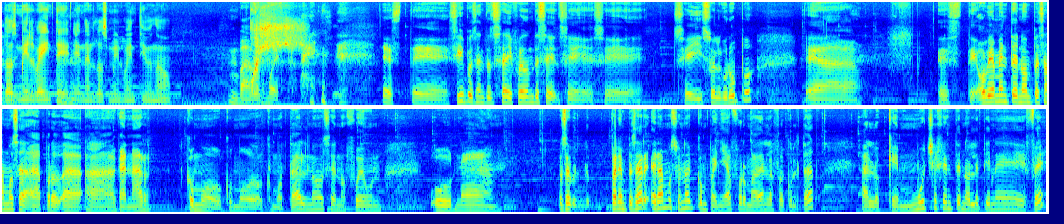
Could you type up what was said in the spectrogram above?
2020, Ujú. en el 2021. va a haber muestra Sí. Este, sí, pues entonces ahí fue donde se, se, se, se hizo el grupo. Eh, este, obviamente no empezamos a, a a- ganar como, como, como tal, ¿no? O sea, no fue un, una... O sea, para empezar, éramos una compañía formada en la facultad, a lo que mucha gente no le tiene fe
